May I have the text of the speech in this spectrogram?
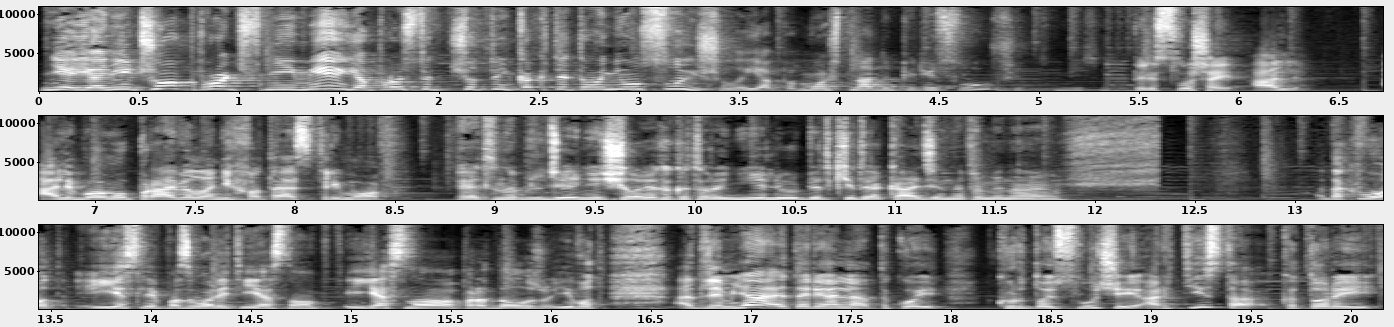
Не, я ничего против не имею, я просто что-то как-то этого не услышала. Я, может, надо переслушать? Не знаю. Переслушай, аль альбому правила не хватает стримов. Это наблюдение человека, который не любит Кидакади, напоминаю. Так вот, если позволите, я снова, я снова продолжу. И вот а для меня это реально такой крутой случай артиста, который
